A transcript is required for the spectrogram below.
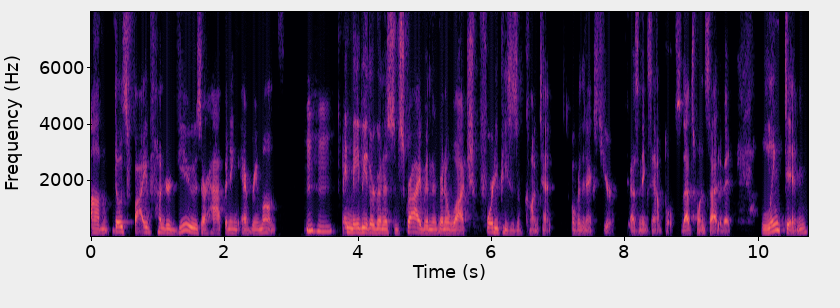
um, those 500 views are happening every month mm-hmm. and maybe they're going to subscribe and they're going to watch 40 pieces of content over the next year as an example so that's one side of it linkedin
